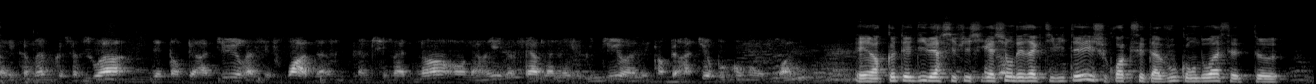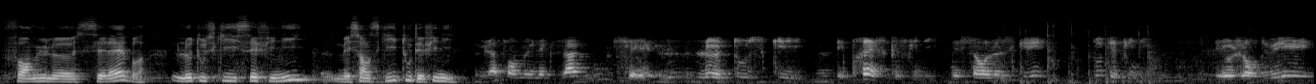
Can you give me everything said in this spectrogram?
fallait quand même que ce soit des températures assez froides, si maintenant on arrive à faire de la culture à des températures beaucoup moins froides. Et alors côté diversification des activités, je crois que c'est à vous qu'on doit cette euh, formule célèbre, le tout ski c'est fini, mais sans le ski tout est fini. La formule exacte, c'est le tout ski est presque fini, mais sans le ski tout est fini. Et aujourd'hui,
